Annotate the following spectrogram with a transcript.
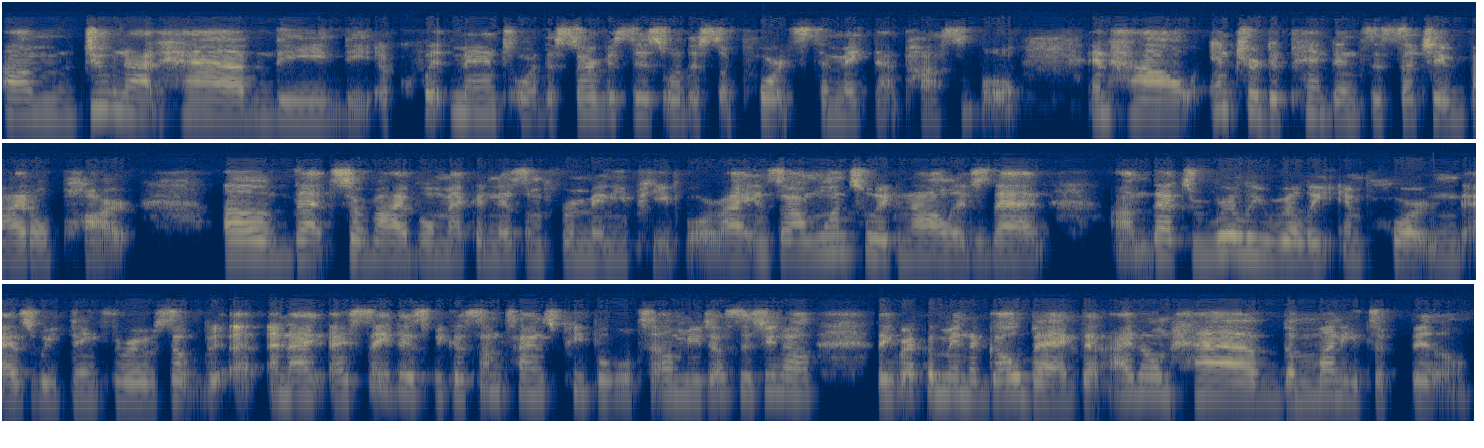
um, do not have the, the equipment or the services or the supports to make that possible and how interdependence is such a vital part of that survival mechanism for many people, right? And so I want to acknowledge that um, that's really, really important as we think through. So, uh, and I, I say this because sometimes people will tell me, Justice, you know, they recommend a go bag that I don't have the money to fill.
